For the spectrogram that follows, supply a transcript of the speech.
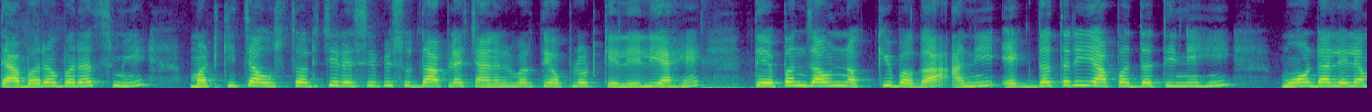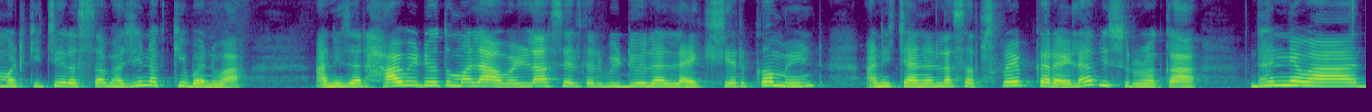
त्याबरोबरच मी मटकीच्या उस्तरची रेसिपीसुद्धा आपल्या चॅनलवरती अपलोड केलेली आहे. ते पण जाऊन नक्की बघा आणि एकदा तरी या पद्धतीनेही मोड आलेल्या मटकीची रस्सा भाजी नक्की बनवा. आणि जर हा व्हिडिओ तुम्हाला आवडला असेल तर व्हिडिओला लाईक शेअर कमेंट आणि चॅनलला सबस्क्राईब करायला विसरू नका. धन्यवाद.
